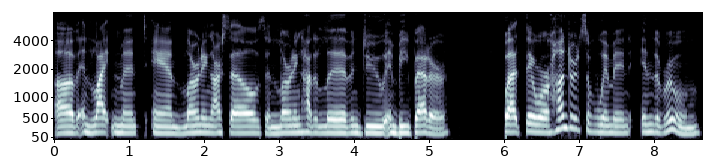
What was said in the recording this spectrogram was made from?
of enlightenment and learning ourselves and learning how to live and do and be better. But there were hundreds of women in the room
